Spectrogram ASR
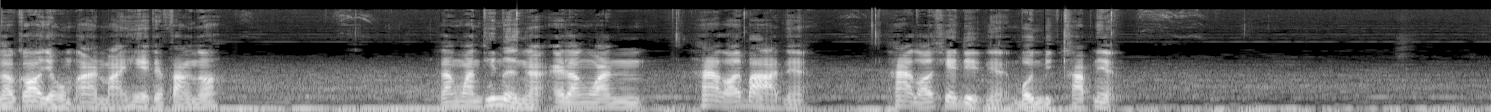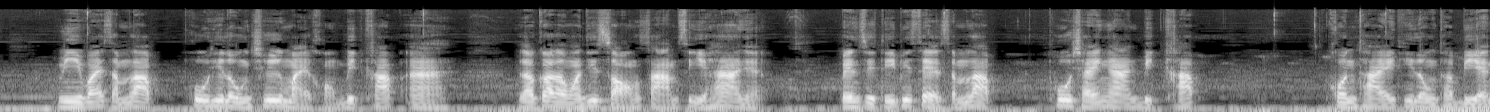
แล้วก็เดี๋ยวผมอ่านหมายเหตุให้ฟังเนาะรางวัลที่หนึ่งอะไอรางวัล 500 บาทเนี่ย 500 เครดิตเนี่ย บนบิตครับเนี่ย มีไว้สำหรับผู้ที่ลงชื่อใหม่ของบิตครับอ่า แล้วก็รางวัลที่ 2 3 4 5 เนี่ย เป็นสิทธิพิเศษสำหรับผู้ใช้งานบิตครับ คนไทยที่ลงทะเบียน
